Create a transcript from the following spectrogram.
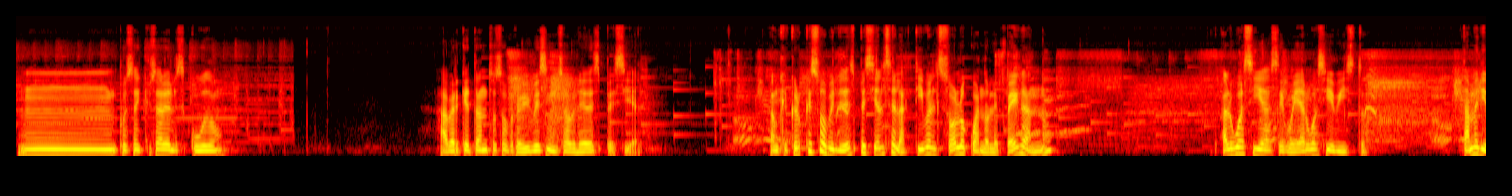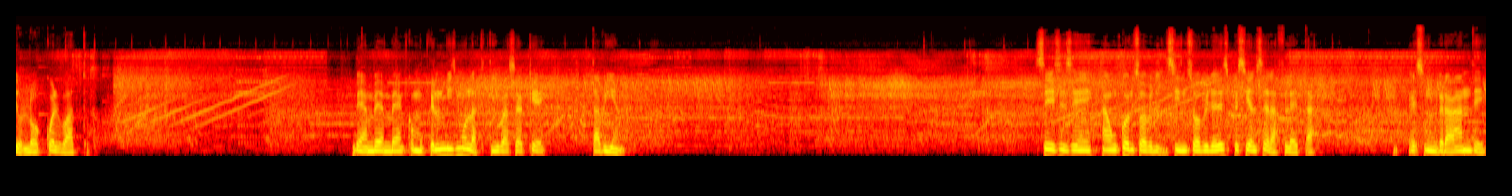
Mm, pues hay que usar el escudo. A ver qué tanto sobrevive sin su habilidad especial. Aunque creo que su habilidad especial se la activa el solo cuando le pegan, ¿no? Algo así hace, güey, algo así he visto. Está medio loco el vato. Vean, vean, vean, como que él mismo la activa, o sea que está bien. Sí, sí, sí, aún con sin su habilidad especial se la fleta. Es un grande.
